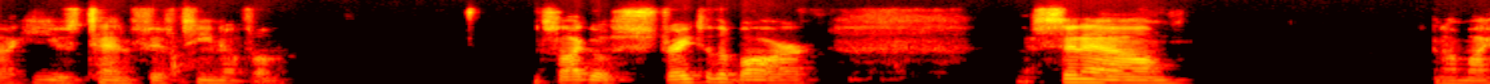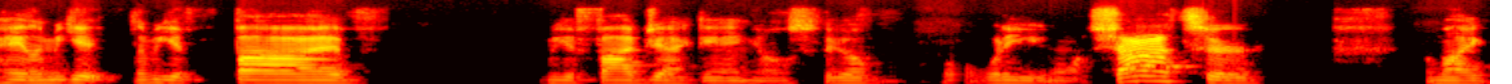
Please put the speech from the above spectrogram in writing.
I could use 10, 15 of them. And so I go straight to the bar. I sit down and I'm like, hey, let me get let me get five, let me get five Jack Daniels. They go, what do you want? Shots or I'm like,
